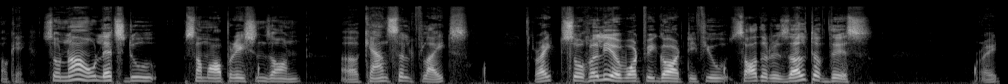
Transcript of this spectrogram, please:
Okay so now let's do some operations on uh, cancelled flights right? So earlier what we got if you saw the result of this right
